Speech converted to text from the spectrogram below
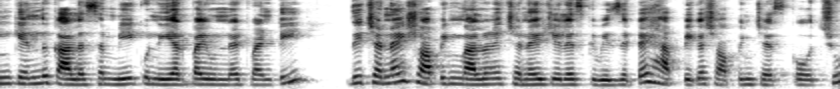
ఇంకెందుకు ఆలస్యం మీకు నియర్ బై ఉన్నటువంటి ది చెన్నై షాపింగ్ మాల్లోని చెన్నై జ్యువెలర్స్కి విజిట్ అయ్యి హ్యాపీగా షాపింగ్ చేసుకోవచ్చు.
